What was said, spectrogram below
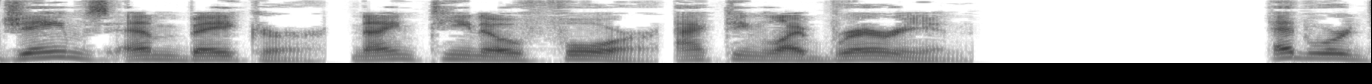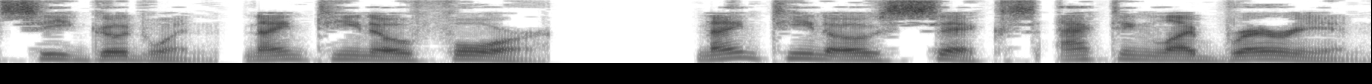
James M. Baker, 1904 acting librarian. Edward C. Goodwin, 1904 1906 acting librarian.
